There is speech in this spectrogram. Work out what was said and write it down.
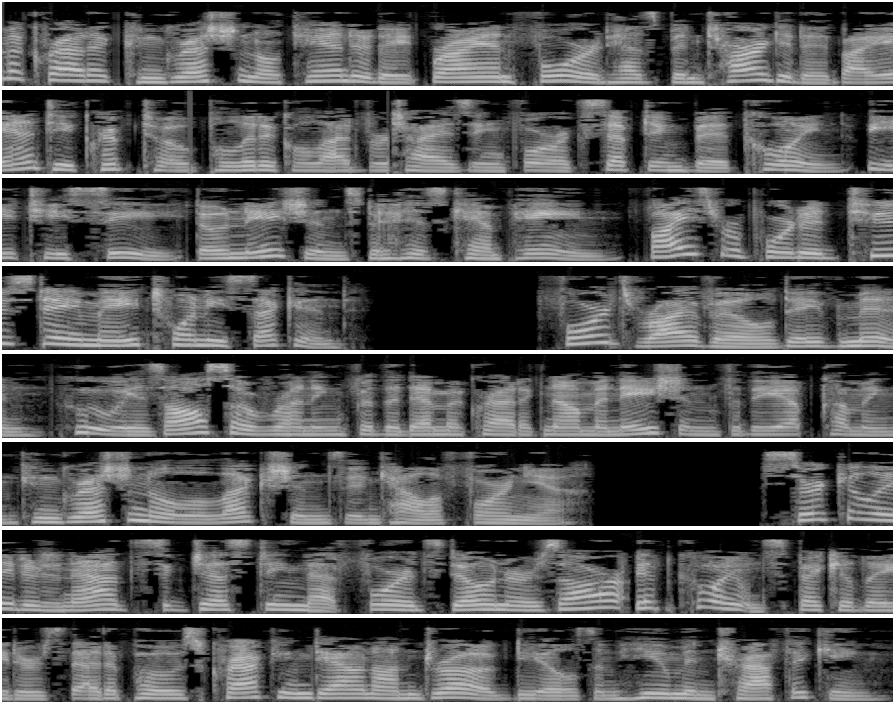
Democratic congressional candidate Brian Forde has been targeted by anti-crypto political advertising for accepting Bitcoin BTC donations to his campaign, Vice reported Tuesday, May 22. Forde's rival Dave Min, who is also running for the Democratic nomination for the upcoming congressional elections in California, circulated an ad suggesting that Forde's donors are Bitcoin speculators that oppose cracking down on drug deals and human trafficking.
